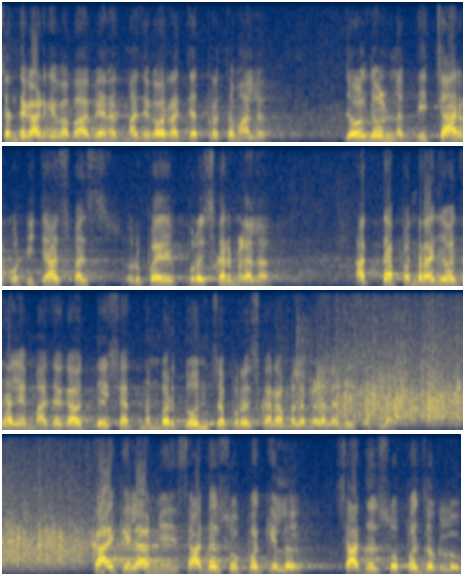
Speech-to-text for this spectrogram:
संत गाडगे बाबा अभियानात माझं गाव राज्यात प्रथम आलं. जवळजवळ नगदी चार कोटीच्या आसपास रुपये पुरस्कार मिळाला. आत्ता पंधरा दिवस झाले माझं गाव देशात नंबर दोनचा पुरस्कार आम्हाला मिळाला देशातला. काय केलं आम्ही? साधं सोपं केलं. साधं सोपं जगलो.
